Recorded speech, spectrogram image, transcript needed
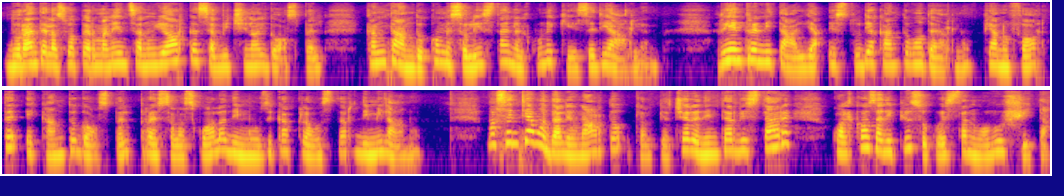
Durante la sua permanenza a New York si avvicina al gospel, cantando come solista in alcune chiese di Harlem. Rientra in Italia e studia canto moderno, pianoforte e canto gospel presso la scuola di musica Closter di Milano. Ma sentiamo da Leonardo, che ho il piacere di intervistare, qualcosa di più su questa nuova uscita.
